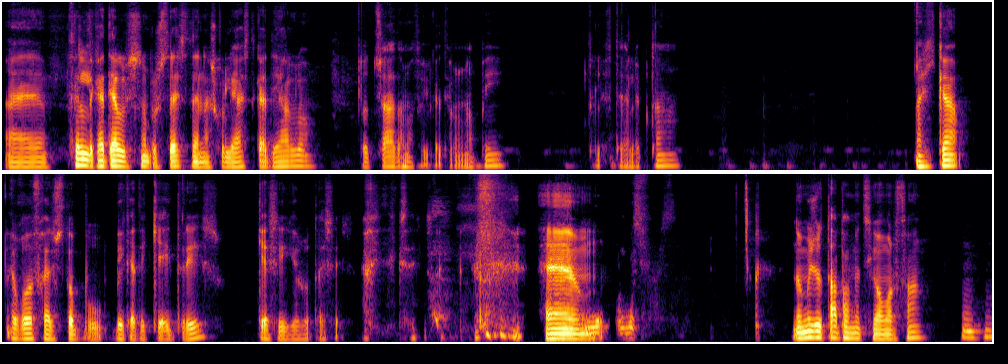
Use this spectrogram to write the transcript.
Ε, θέλετε κάτι άλλο εσείς να προσθέσετε, να σχολιάσετε κάτι άλλο; Το chat, άμα θέλει κάτι άλλο να πει. Τελευταία λεπτά. Αρχικά, εγώ ευχαριστώ που μπήκατε και οι τρεις. Και εσύ Γιώργο, τέσσερις. Ξέρεις. Ε, Εμείς ευχαριστούμε. νομίζω τα είπαμε έτσι όμορφα. Μμμ.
